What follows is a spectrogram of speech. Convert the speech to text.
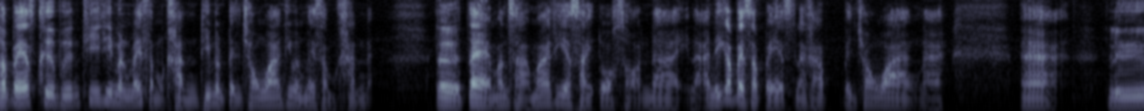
Space คือพื้นที่ที่มันไม่สำคัญที่มันเป็นช่องว่างที่มันไม่สำคัญน่ะเออแต่มันสามารถที่จะใส่ตัวอักษรได้นะอันนี้ก็เป็น Space นะครับเป็นช่องว่างนะอ่าหรือ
